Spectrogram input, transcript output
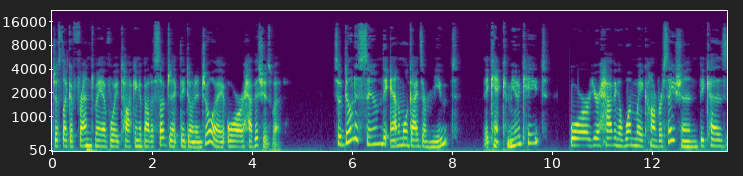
just like a friend may avoid talking about a subject they don't enjoy or have issues with. So don't assume the animal guides are mute, they can't communicate, or you're having a one way conversation because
